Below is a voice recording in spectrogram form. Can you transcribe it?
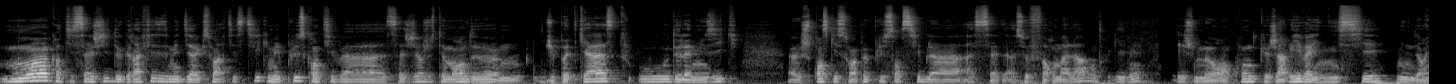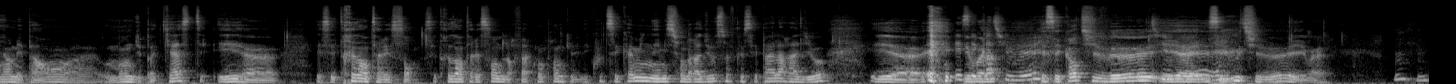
moins quand il s'agit de graphisme et de direction artistique, mais plus quand il va s'agir justement de, du podcast ou de la musique. Euh, je pense qu'ils sont un peu plus sensibles à, ce format-là, entre guillemets. Et je me rends compte que j'arrive à initier, mine de rien, mes parents euh, au monde du podcast. Et, euh, et c'est très intéressant. C'est très intéressant de leur faire comprendre que, écoute, c'est comme une émission de radio, sauf que c'est pas à la radio. Et, et, c'est quand tu veux. Et c'est quand tu veux. et, c'est où tu veux. Et voilà. Mhm.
